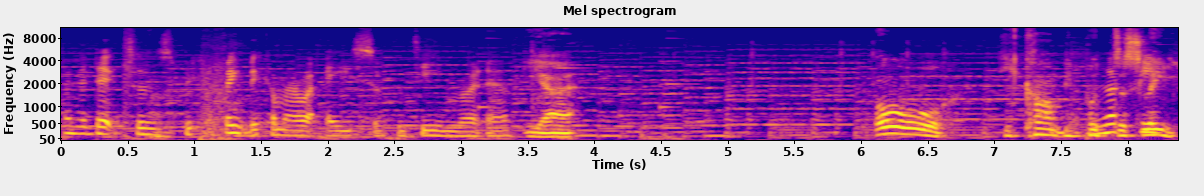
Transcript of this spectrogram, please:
Benedict has, I think, become our ace of the team right now. Yeah. Oh, he can't be put to sleep.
